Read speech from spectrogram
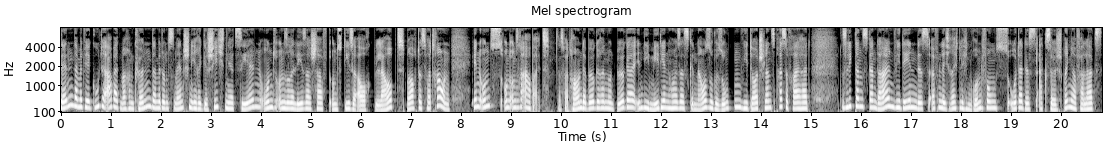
Denn damit wir gute Arbeit machen können, damit uns Menschen ihre Geschichten erzählen und unsere Leserschaft uns diese auch glaubt, braucht es Vertrauen in uns und unsere Arbeit. Das Vertrauen der Bürgerinnen und Bürger in die Medienhäuser ist genauso gesunken wie Deutschlands Pressefreiheit. Das liegt an Skandalen wie denen des öffentlich-rechtlichen Rundfunks oder des Axel Springer Verlags,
